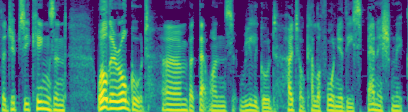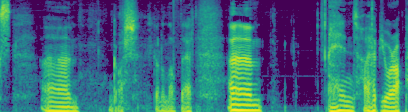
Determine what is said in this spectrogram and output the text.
the Gypsy Kings. And well, they're all good, um, but that one's really good. Hotel California, the Spanish mix. Um, gosh, you've gotta love that. And I hope you are up.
